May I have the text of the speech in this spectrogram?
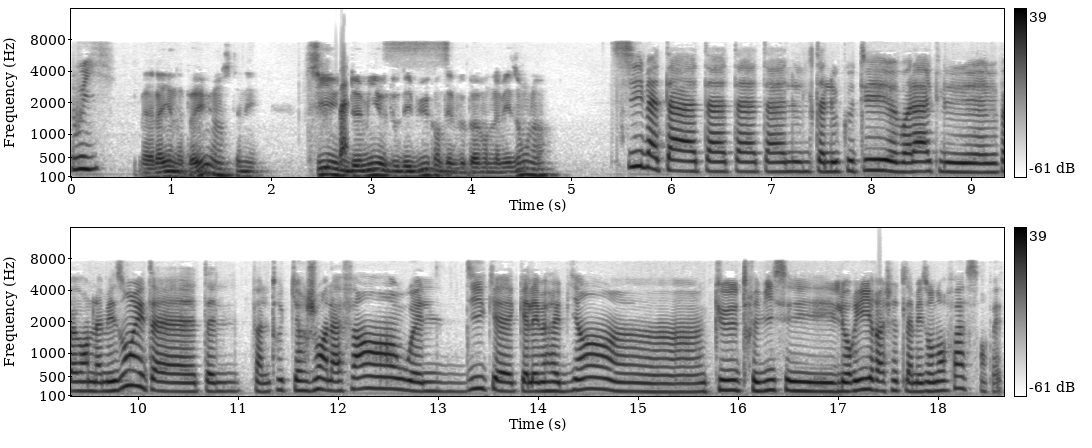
Oui. Bah, là, il n'y en a pas eu hein, cette année. Si, une Bah, demi au tout début quand elle veut pas vendre la maison, là. Si, bah, t'as, t'as, t'as, t'as le, le côté, euh, voilà, que le, elle veut pas vendre la maison, et t'as, t'as le, le truc qui rejoint à la fin, où elle dit qu'elle, qu'elle aimerait bien euh, que Travis et Laurie rachètent la maison d'en face, en fait.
